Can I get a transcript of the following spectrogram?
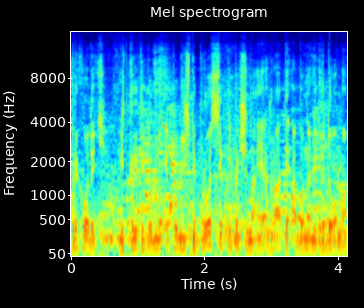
приходить в відкритий публічний простір і починає грати або навіть вдома.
